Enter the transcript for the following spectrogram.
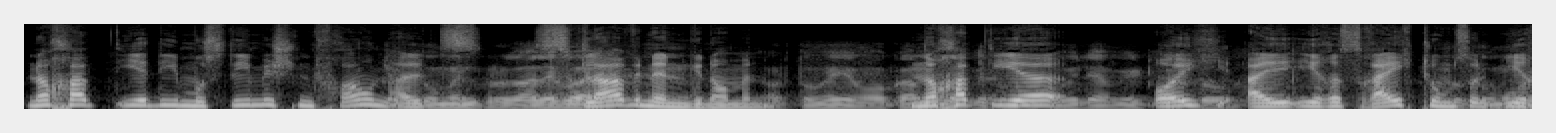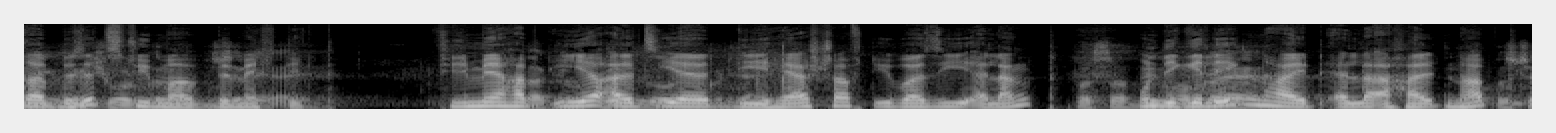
noch habt ihr die muslimischen Frauen als Sklavinnen genommen, noch habt ihr euch ihres Reichtums und ihrer Besitztümer bemächtigt. Vielmehr habt ihr, als ihr die Herrschaft über sie erlangt und die Gelegenheit erhalten habt,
